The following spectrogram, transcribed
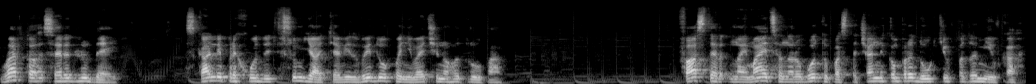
варто серед людей. Скалі приходить в сум'яття від виду понівеченого трупа. Фастер наймається на роботу постачальником продуктів по домівках.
